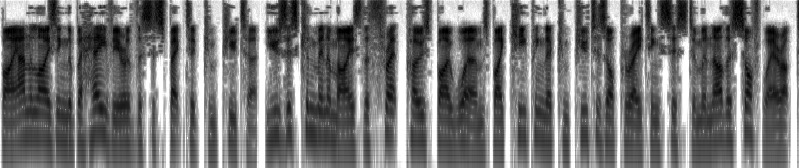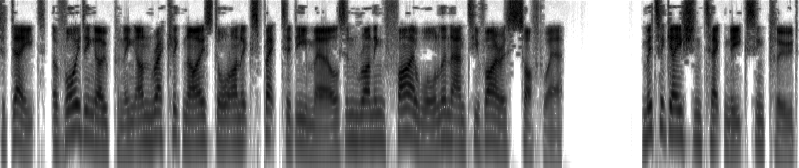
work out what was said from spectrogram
By analyzing the behavior of the suspected computer, users can minimize the threat posed by worms by keeping their computer's operating system and other software up to date, avoiding opening unrecognized or unexpected emails and running firewall and antivirus software. Mitigation techniques include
